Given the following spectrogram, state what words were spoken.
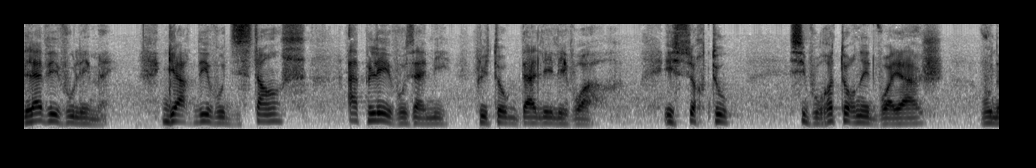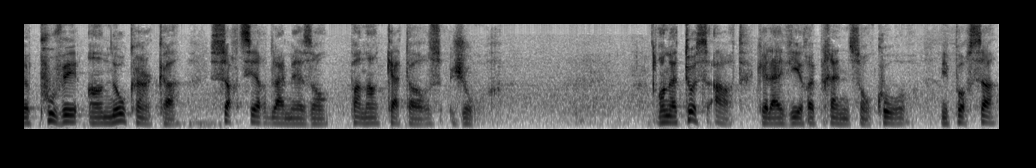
Lavez-vous les mains. Gardez vos distances. Appelez vos amis plutôt que d'aller les voir. Et surtout, si vous retournez de voyage, vous ne pouvez en aucun cas sortir de la maison pendant 14 jours. On a tous hâte que la vie reprenne son cours, mais pour ça,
